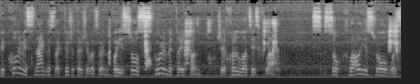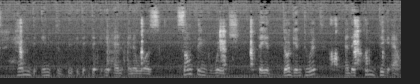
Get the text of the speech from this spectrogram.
V'kulim isnagdus like tev shebatzven. V'yisrol skurim b'toichon she'chol lotzis klal so Klal Yisrael was hemmed into, and, and it was something which they had dug into it and they couldn't dig out.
